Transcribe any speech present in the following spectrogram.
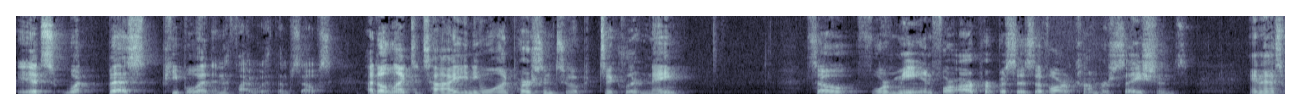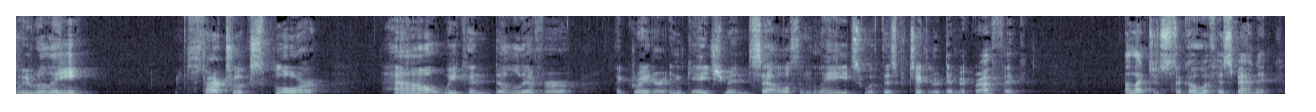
it's what best people identify with themselves. I don't like to tie any one person to a particular name. So, for me and for our purposes of our conversations, and as we really start to explore how we can deliver a greater engagement sales and leads with this particular demographic, I like just to go with Hispanic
